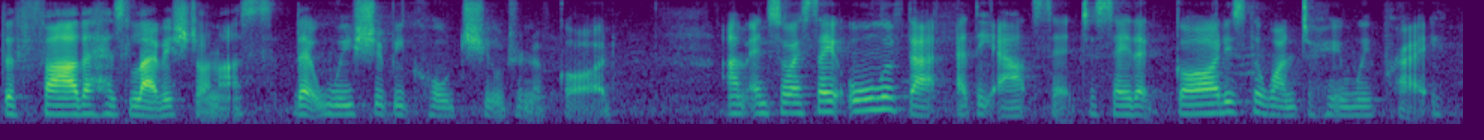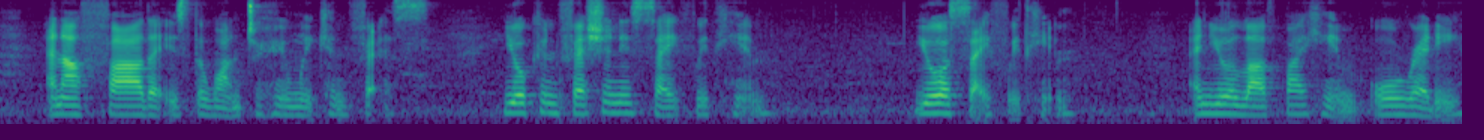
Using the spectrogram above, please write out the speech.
the Father has lavished on us, that we should be called children of God. Um, and so I say all of that at the outset to say that God is the one to whom we pray, and our Father is the one to whom we confess. Your confession is safe with Him. You're safe with Him, and you're loved by Him already,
